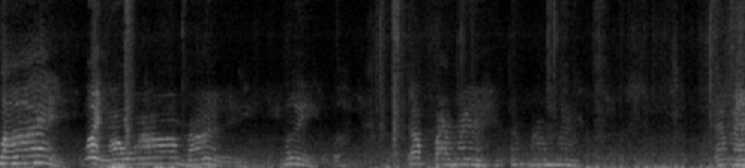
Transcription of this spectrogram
ไม่ไม่เอาไม่ไม่จับไปแม่จับมาแม่จับมา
